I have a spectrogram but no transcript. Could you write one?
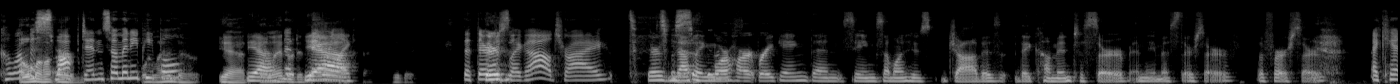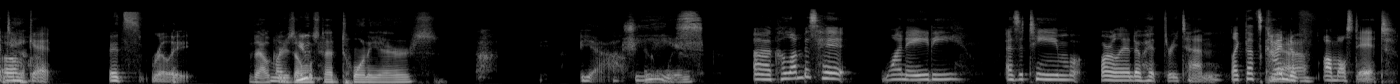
columbus Omaha- swapped in so many people Orlando, yeah, Yeah. Orlando didn't they were serve like- either. That they're There's- just like i'll try There's to nothing more heartbreaking than seeing someone whose job is they come in to serve and they miss their serve, the first serve. i can't Oh. take it It's really, Valkyries you- almost had 20 errors. yeah. in. Jeez. Uh, Columbus hit 180 as a team. Orlando hit 310. Like that's kind Yeah. of almost it.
